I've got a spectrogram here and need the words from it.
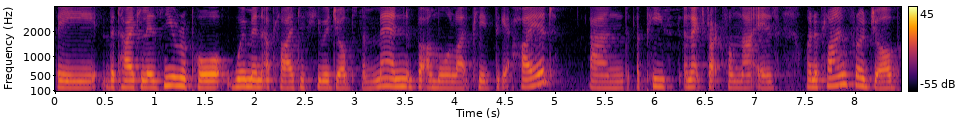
The the title is New Report: Women apply to fewer jobs than men, but are more likely to get hired and a piece, an extract from that is when applying for a job,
